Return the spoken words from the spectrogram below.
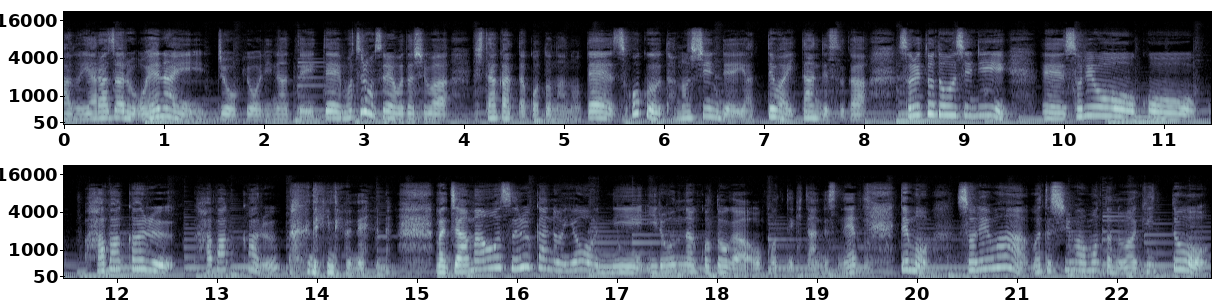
あのやらざるを得ない状況になっていてもちろんそれは私はしたかったことなのですごく楽しんでやってはいたんですがそれと同時に、えー、それをこうはばかる、はばかる？でいいんだよね。まあ邪魔をするかのようにいろんなことが起こってきたんですね。でもそれは私は思ったのはきっと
